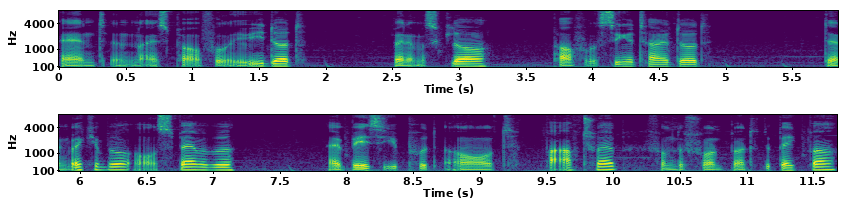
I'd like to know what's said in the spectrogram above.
and a nice powerful AoE dot, venomous claw, powerful single target dot, then wreckable or spammable. I basically put out barb trap from the front bar to the back bar,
